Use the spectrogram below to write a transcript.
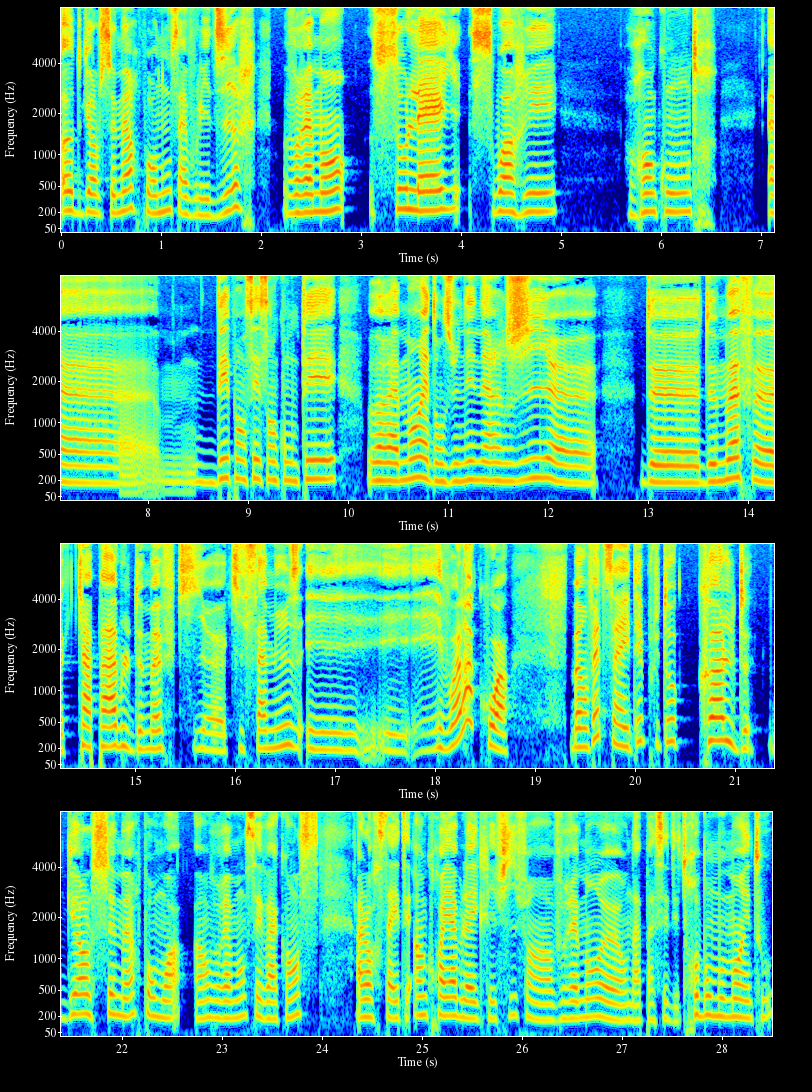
Hot Girl Summer, pour nous, ça voulait dire vraiment soleil, soirée, rencontre, dépenser sans compter, vraiment être dans une énergie de, meufs euh, capables, de meufs qui, euh, qui s'amusent. Et, et, voilà quoi. Ben, en fait, ça a été plutôt cold girl summer pour moi, hein, vraiment, ces vacances. Alors, ça a été incroyable avec les filles. Enfin, vraiment, euh, on a passé des trop bons moments et tout.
